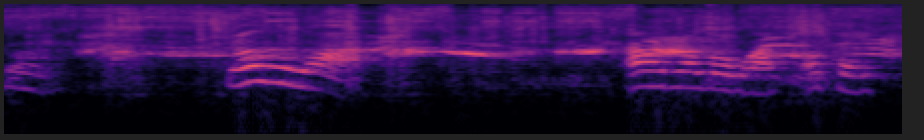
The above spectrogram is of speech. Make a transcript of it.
Whoa. Robo walk. Oh, Robo Walk, okay.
